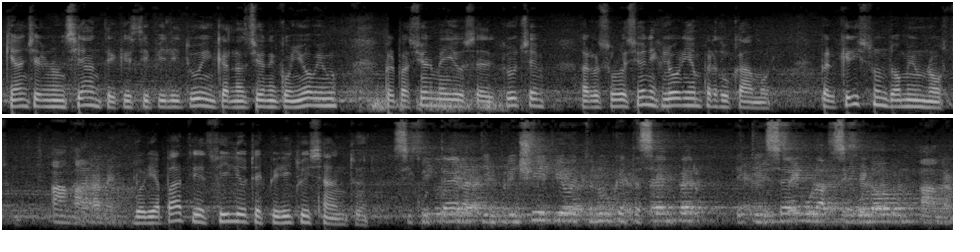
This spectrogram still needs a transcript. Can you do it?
che angelo annunziante, Christi fili Tui, incarnazione coniovimus, per passione meius et crucem, a resurrezione gloriam perducamur. Per Christum Dominum nostrum. Amen. Gloria Patri et Filio et Spiritui Sancto. Sicut erat in principio et nunc et semper et in saecula saeculorum. Amen.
